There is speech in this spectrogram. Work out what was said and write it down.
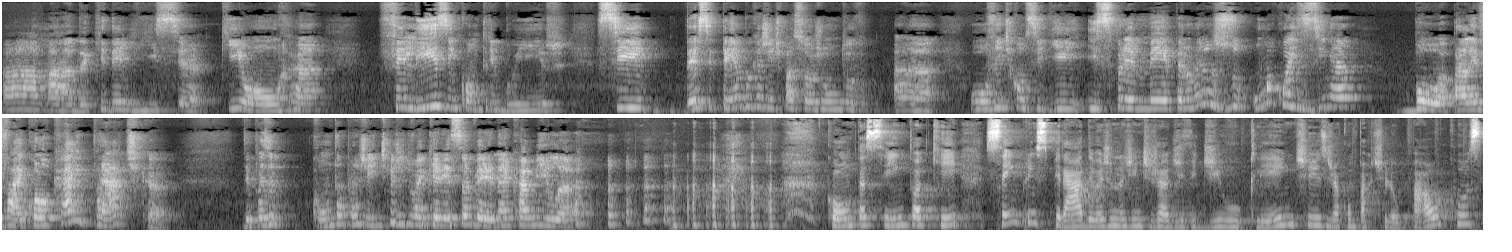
Ah, amada, que delícia, que honra. Feliz em contribuir. Se desse tempo que a gente passou junto uh, o ouvinte conseguir espremer pelo menos uma coisinha boa para levar e colocar em prática, depois conta pra gente que a gente vai querer saber, né, Camila? Conta sim, tô aqui sempre inspirada. Eu a gente já dividiu clientes, já compartilhou palcos,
